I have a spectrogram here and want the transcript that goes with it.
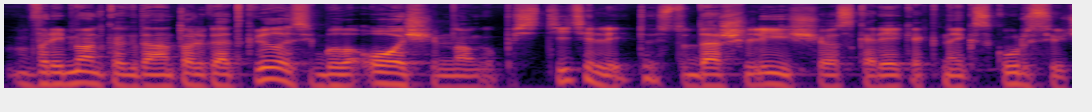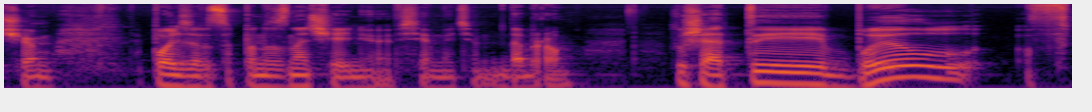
времен, когда она только открылась, и было очень много посетителей, то есть туда шли еще скорее как на экскурсию, чем пользоваться по назначению всем этим добром. Слушай, а ты был в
